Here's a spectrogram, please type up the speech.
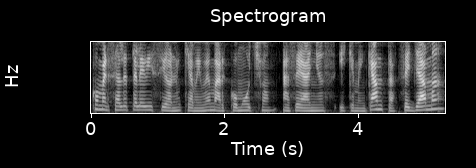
comercial de televisión que a mí me marcó mucho hace años y que me encanta. Se llama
